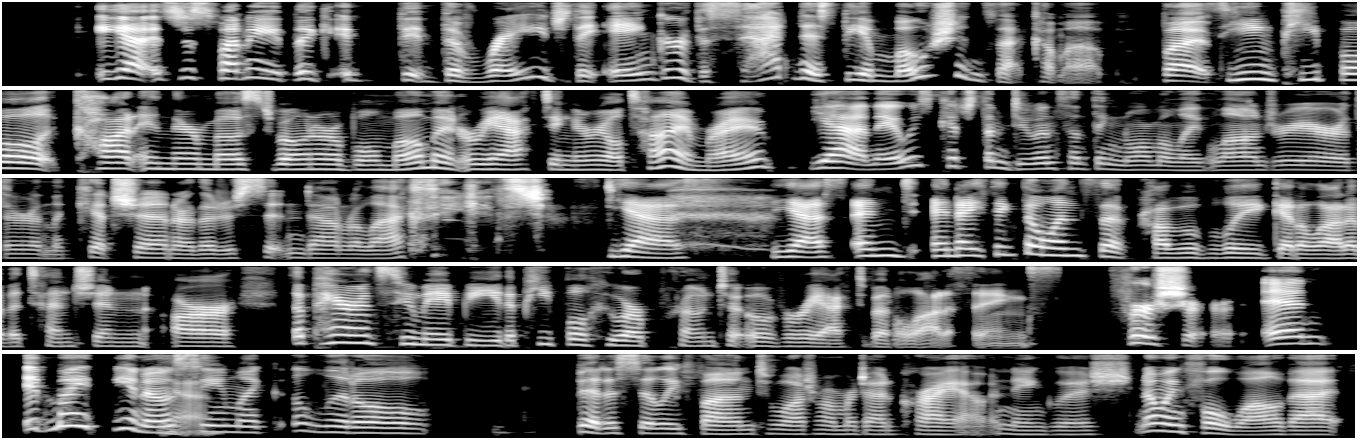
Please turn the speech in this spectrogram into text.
yeah, it's just funny like it, the, the rage the anger the sadness the emotions that come up but seeing people caught in their most vulnerable moment reacting in real time, right? yeah and they always catch them doing something normal like laundry or they're in the kitchen or they're just sitting down relaxing it's just Yes. Yes. And and I think the ones that probably get a lot of attention are the parents who may be the people who are prone to overreact about a lot of things. for sure and it might you know Yeah. seem like a little bit of silly fun to watch mom or dad cry out in anguish knowing full well that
